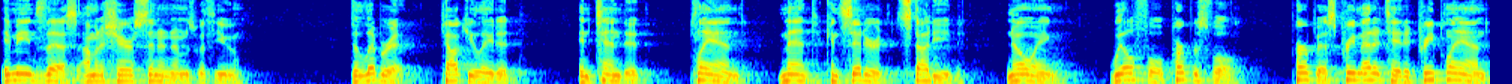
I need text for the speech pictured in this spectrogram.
It means this I'm going to share synonyms with you deliberate, calculated, intended, planned, meant, considered, studied, knowing, willful, purposeful, purpose, premeditated, pre planned,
